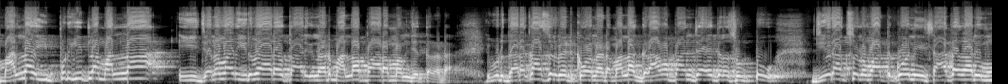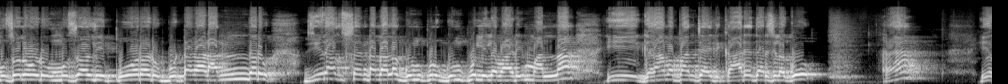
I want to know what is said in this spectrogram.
మళ్ళా ఇప్పుడు ఇట్లా మళ్ళా ఈ జనవరి ఇరవై ఆరో తారీఖు నాడు మళ్ళా ప్రారంభం చేస్తాడట. ఇప్పుడు దరఖాస్తులు పెట్టుకోనట మళ్ళా గ్రామ పంచాయతీల చుట్టూ జీరాక్సులు పట్టుకొని శాతగాని ముసలోడు ముసలిది పోరడు బుట్టగాడు అందరూ జీరాక్స్ సెంటర్లలో గుంపులు గుంపులు నిలబడి మళ్ళా ఈ గ్రామ పంచాయతీ కార్యదర్శులకు ఇక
